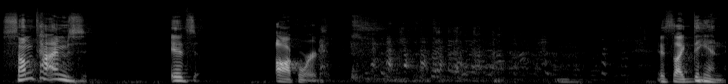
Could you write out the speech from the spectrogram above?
Sometimes it's awkward. It's like, Dan,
